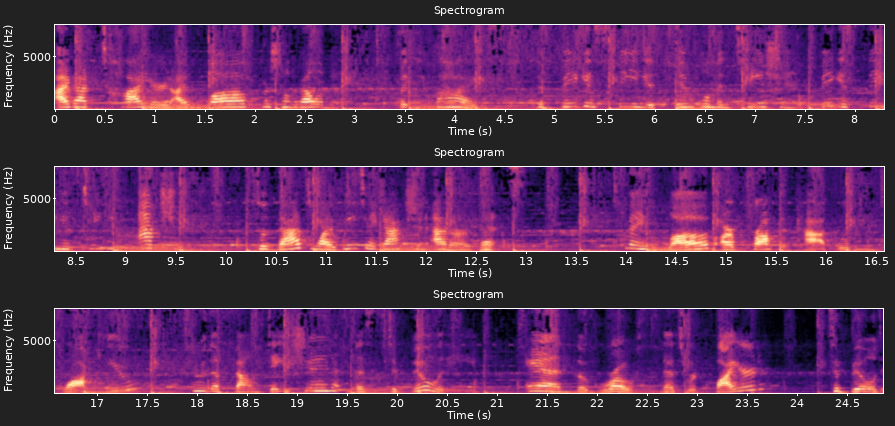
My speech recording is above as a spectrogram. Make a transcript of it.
I got tired. I love personal development. But you guys, the biggest thing is implementation. The biggest thing is taking action. So that's why we take action at our events. You may love our profit path where we walk you through the foundation, the stability, and the growth that's required to build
